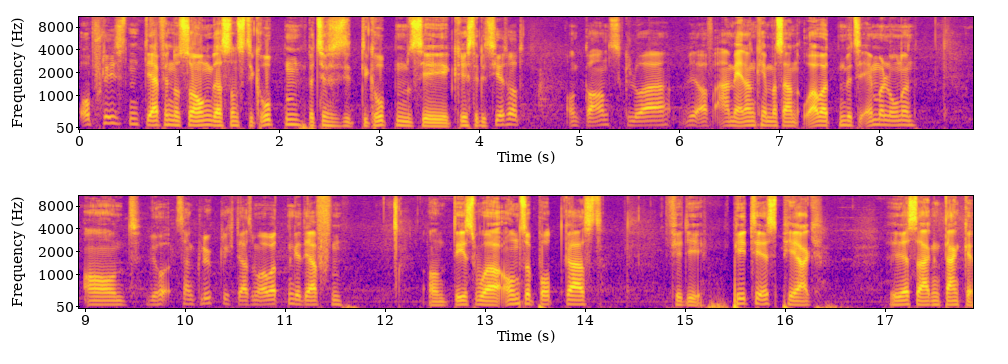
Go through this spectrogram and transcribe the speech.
Abschließend darf ich noch sagen, dass uns die Gruppen, beziehungsweise die Gruppen sich kristallisiert hat und ganz klar wir auf eine Meinung gekommen sind, arbeiten wird sich immer lohnen und wir sind glücklich, dass wir arbeiten dürfen. Und das war unser Podcast für die PTS Perg. Wir sagen Danke.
